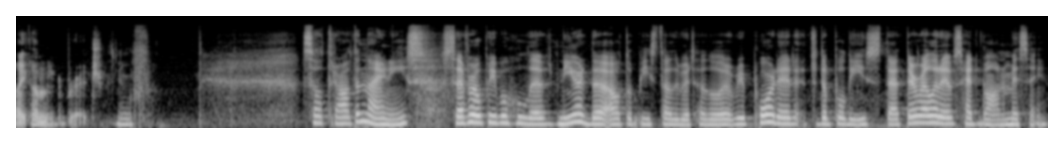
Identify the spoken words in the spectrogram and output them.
like under the bridge. Oof. So throughout the 90s, several people who lived near the Autopista Libertador reported to the police that their relatives had gone missing.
